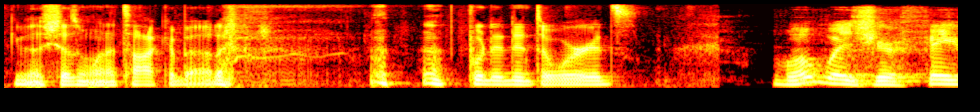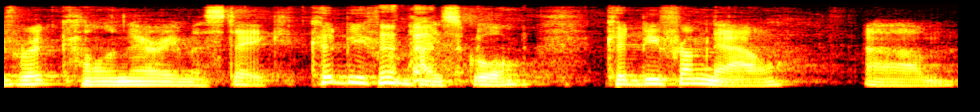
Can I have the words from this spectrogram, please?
even though she doesn't want to talk about it, put it into words. What was your favorite culinary mistake? Could be from high school, could be from now. Um,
